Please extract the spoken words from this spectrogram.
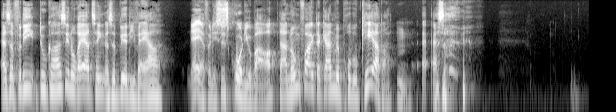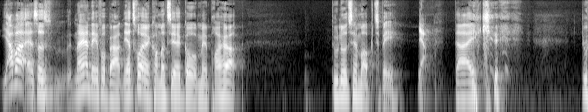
Altså fordi, du kan også ignorere ting, og så bliver de værre. ja, ja, fordi så skruer de jo bare op. Der er nogle folk, der gerne vil provokere dig. Mm. Altså, jeg var, altså, når jeg en dag for børn, jeg tror, jeg kommer til at gå med, prøv at høre, du er nødt til at mobbe tilbage. Ja. Der er ikke... Du,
